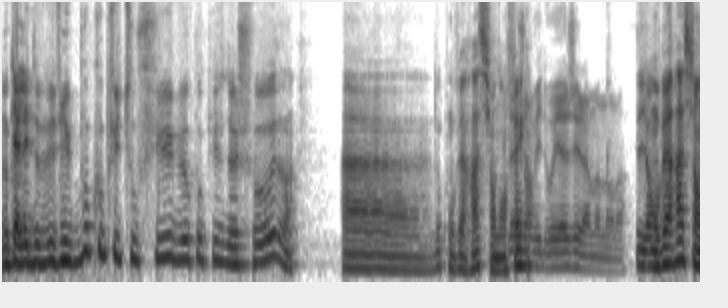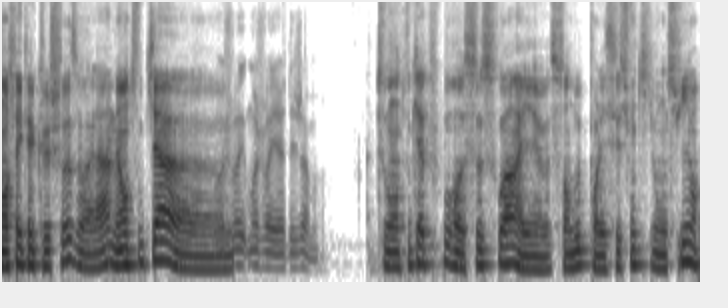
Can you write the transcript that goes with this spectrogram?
Donc elle est devenue beaucoup plus touffue, beaucoup plus de choses. Euh, donc on verra si on en Là, fait. j'ai envie de voyager là maintenant là. On verra si on en fait quelque chose, voilà. Mais en tout cas, euh, Moi, je, voy- moi, je voyage déjà. Moi. tout, en tout cas pour euh, ce soir et euh, sans doute pour les sessions qui vont suivre,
